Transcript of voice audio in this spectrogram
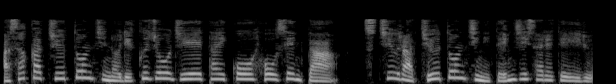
朝霞駐屯地の陸上自衛隊広報センター、土浦駐屯地に展示されている。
